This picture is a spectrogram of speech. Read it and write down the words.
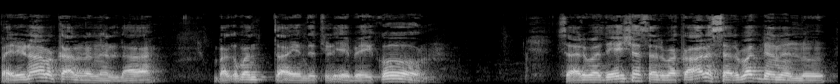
ಪರಿಣಾಮ ಕಾರಣನಲ್ಲ ಭಗವಂತ ಎಂದು ತಿಳಿಯಬೇಕು. ಸರ್ವದೇಶ, ಸರ್ವಕಾಲ, ಸರ್ವಜ್ಞನನ್ನು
